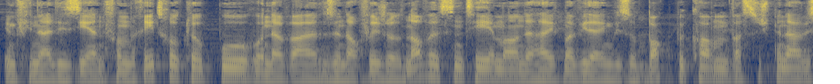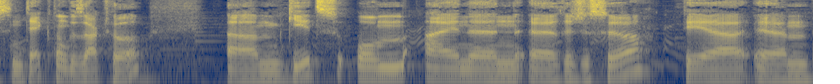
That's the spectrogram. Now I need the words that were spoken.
im Finalisieren vom Retro-Club-Buch und da war, sind auch Visual Novels ein Thema und da habe ich mal wieder irgendwie so Bock bekommen, was zu spielen. Da habe ich entdeckt und gesagt, hör, ähm, geht um einen äh, Regisseur, der ähm,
